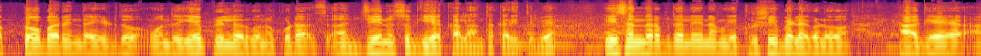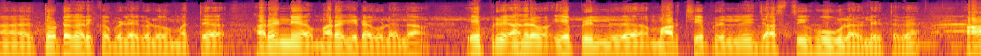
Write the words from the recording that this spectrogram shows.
ಅಕ್ಟೋಬರಿಂದ ಹಿಡಿದು ಒಂದು ಏಪ್ರಿಲ್ವರೆಗೂ ಕೂಡ ಜೇನು ಸುಗ್ಗಿಯ ಕಾಲ ಅಂತ ಕರಿತೀವಿ. ಈ ಸಂದರ್ಭದಲ್ಲಿ ನಮಗೆ ಕೃಷಿ ಬೆಳೆಗಳು, ಹಾಗೆ ತೋಟಗಾರಿಕಾ ಬೆಳೆಗಳು, ಮತ್ತು ಅರಣ್ಯ ಮರಗಿಡಗಳೆಲ್ಲ ಏಪ್ರಿಲ್ ಅಂದರೆ ಏಪ್ರಿಲ್, ಮಾರ್ಚ್, ಏಪ್ರಿಲಲ್ಲಿ ಜಾಸ್ತಿ ಹೂಗಳು ಅರಳಿರ್ತವೆ ಆ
